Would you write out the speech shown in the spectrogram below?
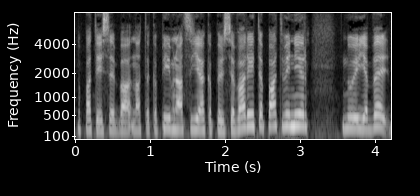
nu, patiesībā, nā, tā kā pieminēts Jēkabils jau arī tepat viņi ir. Nu, ja vēl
